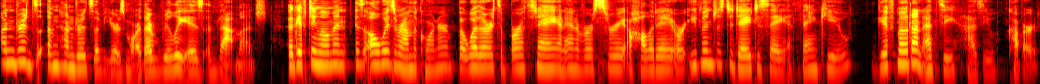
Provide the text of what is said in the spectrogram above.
hundreds and hundreds of years more. There really is that much. A gifting moment is always around the corner, but whether it's a birthday, an anniversary, a holiday, or even just a day to say thank you, Gift Mode on Etsy has you covered.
